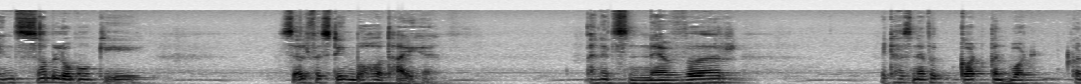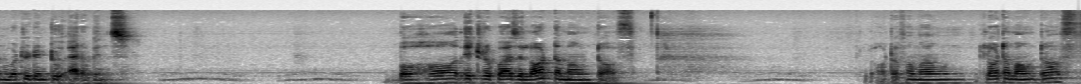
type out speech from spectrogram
इन सब लोगों की सेल्फ एस्टीम बहुत हाई है। It's never it has never got convert converted into arrogance बहुत it requires a lot amount of lot of amount, lot amount of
